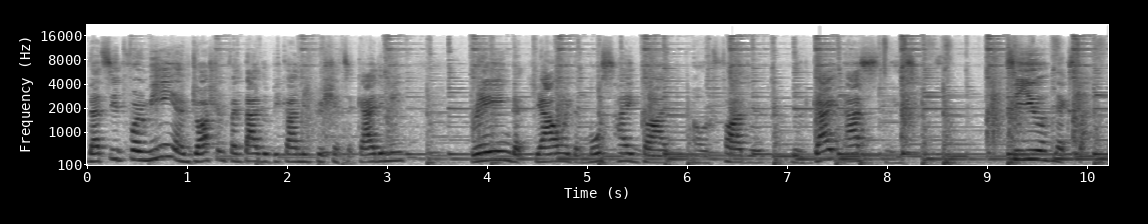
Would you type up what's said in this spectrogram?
That's it for me. I'm Josh Infantado Becoming Christians Academy, praying that Yahweh, the Most High God, our Father, will guide us to His peace. See you next time.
